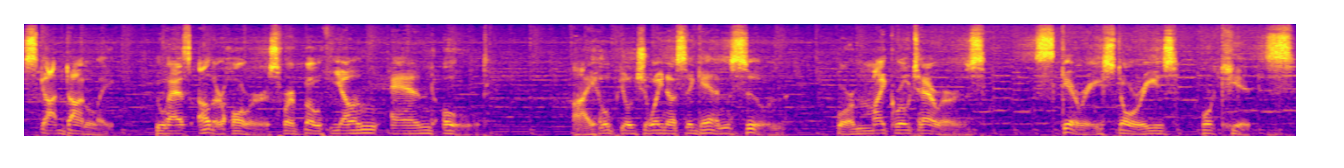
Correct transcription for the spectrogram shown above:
Scott Donnelly, who has other horrors for both young and old. I hope you'll join us again soon for Micro Terrors – Scary Stories for Kids.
